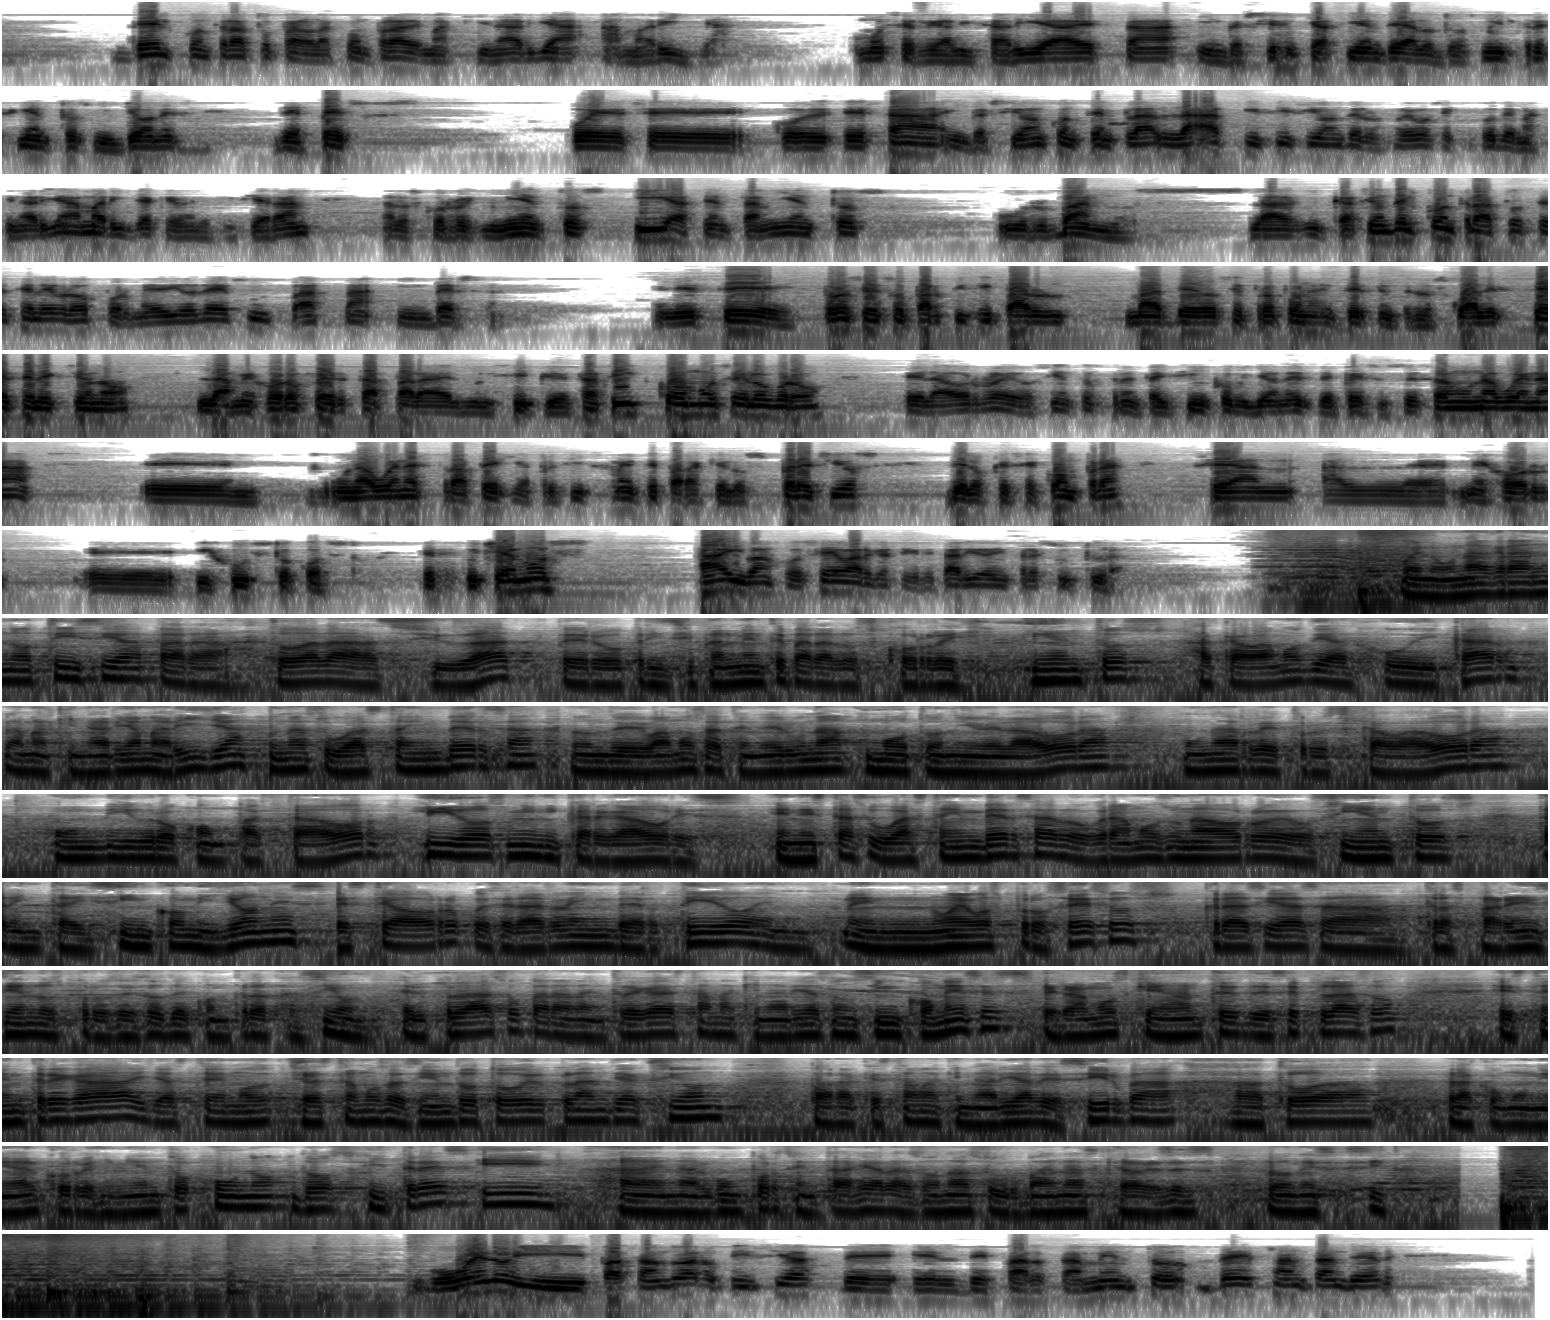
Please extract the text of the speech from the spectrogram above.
del contrato para la compra de maquinaria amarilla. ¿Cómo se realizaría esta inversión que asciende a los 2.300 millones de pesos? pues eh, esta inversión contempla la adquisición de los nuevos equipos de maquinaria amarilla que beneficiarán a los corregimientos y asentamientos urbanos. La adjudicación del contrato se celebró por medio de subasta inversa. En este proceso participaron más de 12 proponentes, entre los cuales se seleccionó la mejor oferta para el municipio. Es así como se logró el ahorro de 235 millones de pesos. Esa es una buena eh, una buena estrategia precisamente para que los precios de lo que se compra sean al eh, mejor eh, y justo costo. Escuchemos a Iván José Vargas, secretario de Infraestructura. Bueno, una gran noticia para toda la ciudad, pero principalmente para los corregimientos. Acabamos de adjudicar la maquinaria amarilla, una subasta inversa, donde vamos a tener una motoniveladora, una retroexcavadora, un vibrocompactador y dos mini cargadores. En esta subasta inversa logramos un ahorro de 235 millones. Este ahorro pues será reinvertido en, en nuevos procesos gracias a transparencia en los procesos de contratación. El plazo para la entrega de esta maquinaria son cinco meses. Esperamos que antes de ese plazo esté entregada y ya, estemos, ya estamos haciendo todo el plan de acción para que esta maquinaria le sirva a toda la comunidad del corregimiento 1, 2 y 3 y en algún porcentaje a las zonas urbanas que a veces lo necesitan. Bueno, y pasando a noticias del departamento de Santander,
